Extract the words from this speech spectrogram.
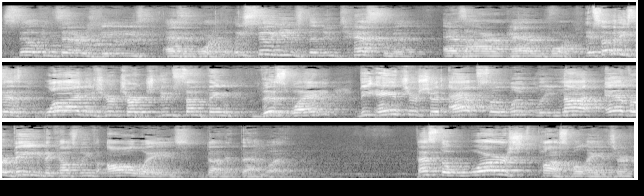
still considers these as important, that we still use the New Testament as our pattern form. If somebody says, Why does your church do something this way? The answer should absolutely not ever be because we've always done it that way. That's the worst possible answer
